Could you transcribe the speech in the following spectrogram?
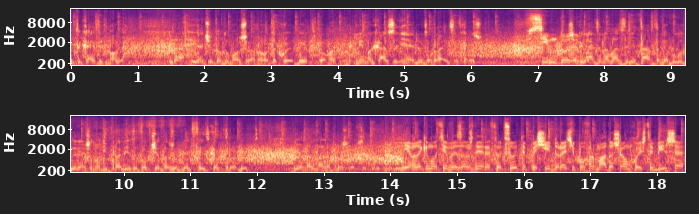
это кайф, их много. Да. Я что-то думал, что оно вот такое будет, по-моему. Мимо кассы. Не, людям нравится, это хорошо. Всім дуже Глядя на вас, дилетантов, я был уверен, что оно не пролезет вообще даже, блядь, фейс-контроле. Не, нормально прошло все. Ні, великі молодці, ви завжди рефлексуйте, пишіть, до речі, по формату. Що вам хочете? Більше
